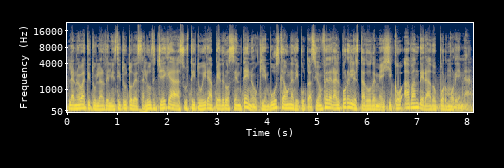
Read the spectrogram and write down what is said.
La nueva titular del Instituto de Salud llega a sustituir a Pedro Centeno, quien busca una diputación federal por el Estado de México abanderado por Morena.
